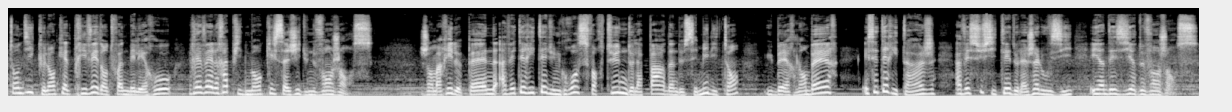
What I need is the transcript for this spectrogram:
tandis que l'enquête privée d'Antoine Mellero révèle rapidement qu'il s'agit d'une vengeance. Jean-Marie Le Pen avait hérité d'une grosse fortune de la part d'un de ses militants, Hubert Lambert, et cet héritage avait suscité de la jalousie et un désir de vengeance.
